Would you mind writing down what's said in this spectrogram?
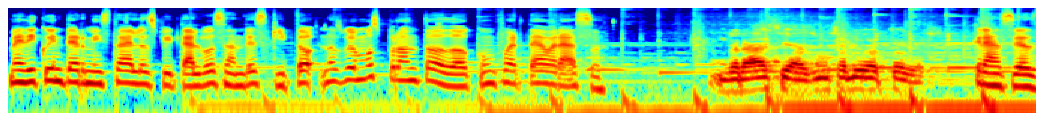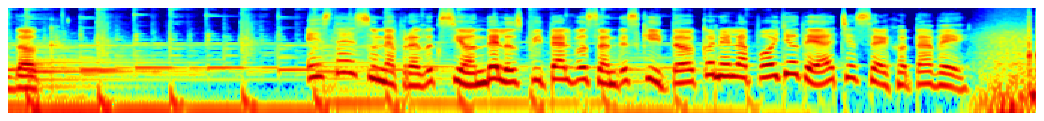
médico internista del Hospital Bozán de Esquito. Nos vemos pronto, Doc. Un fuerte abrazo. Gracias, un saludo a todos. Gracias, Doc. Esta es una producción del Hospital Bozán de Esquito con el apoyo de HCJB.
